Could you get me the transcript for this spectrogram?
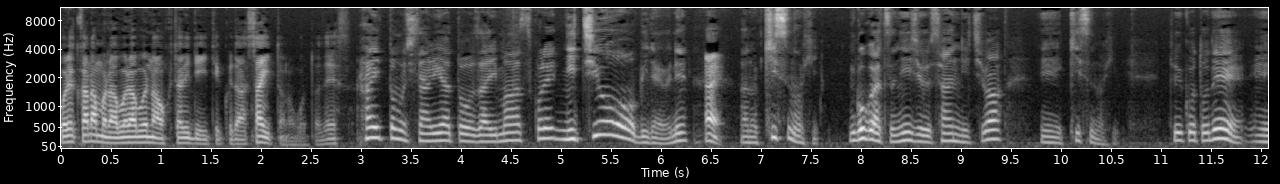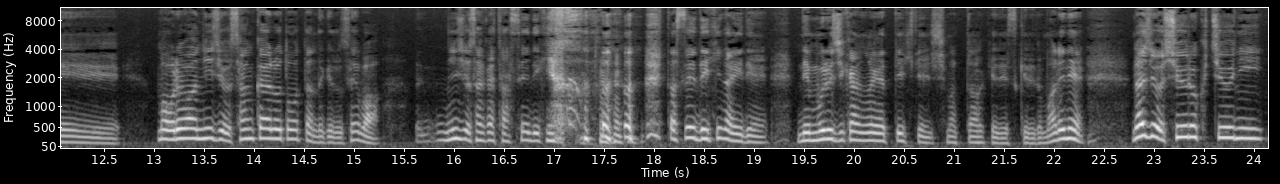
これからもラブラブなお二人でいてください。とのことです。はいともちさんありがとうございますこれ日曜日だよねはい。あのキスの日5月23日は、えーキスの日ということで、えーまあ俺は23回やろうと思ったんだけどそういえば23回達成できない 達成できないで眠る時間がやってきてしまったわけですけれどもあれねラジオ収録中に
